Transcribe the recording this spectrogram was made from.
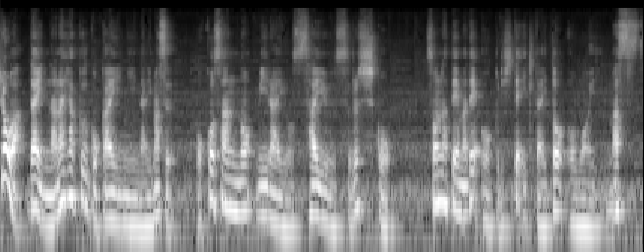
今日は第705回になります。お子さんの未来を左右する思考。そんなテーマでお送りしていきたいと思います。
